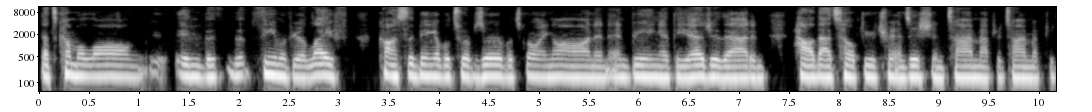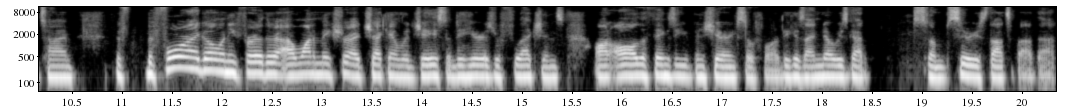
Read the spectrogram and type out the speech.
that's come along in the, the theme of your life constantly being able to observe what's going on and, and being at the edge of that and how that's helped you transition time after time after time. Bef- before I go any further, I want to make sure I check in with Jason to hear his reflections on all the things that you've been sharing so far, because I know he's got some serious thoughts about that.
